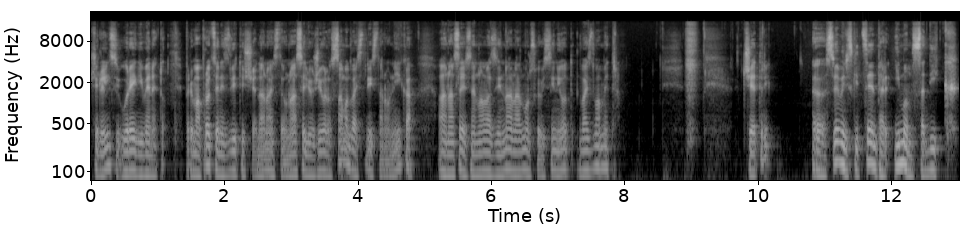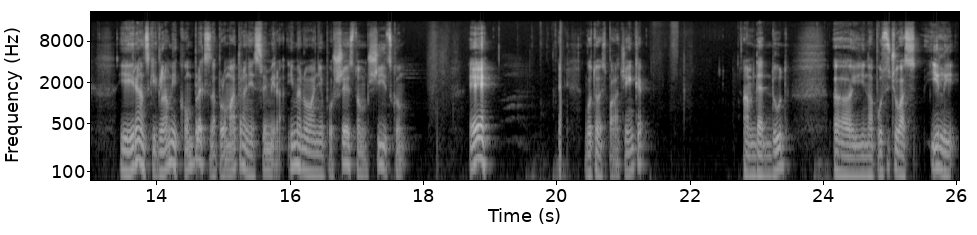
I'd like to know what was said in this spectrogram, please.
Čirilici u regiji Veneto. Prema procjeni iz 2011. u naselju je živjelo samo 23 stanovnika, a naselje se nalazi na nadmorskoj visini od 22 metra. 4. E, svemirski centar Imam Sadik je iranski glavni kompleks za promatranje svemira. Imenovan je po šestom šiitskom... E! Gotove s palačinke. I'm dead dude. I napustit ću vas ili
